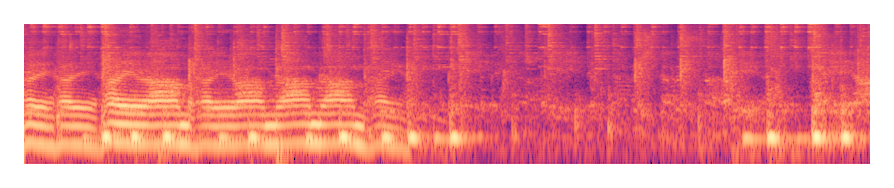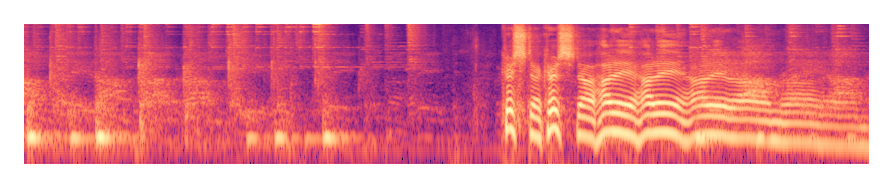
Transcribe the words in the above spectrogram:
हरे हरे हरे राम हरे राम राम राम हरे हरे कृष्ण कृष्ण हरे हरे हरे राम राम राम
